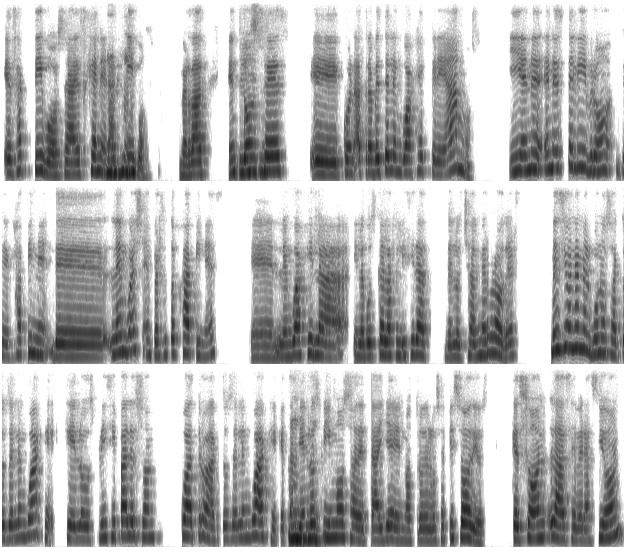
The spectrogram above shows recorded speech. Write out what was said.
es activo, o sea, es generativo, ¿verdad? Entonces, eh, con, a través del lenguaje creamos. Y en, en este libro de, happiness, de Language and Pursuit of Happiness, el lenguaje y la, y la búsqueda de la felicidad, de los Chalmer Brothers, mencionan algunos actos del lenguaje, que los principales son cuatro actos del lenguaje, que también los vimos a detalle en otro de los episodios, que son la aseveración,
